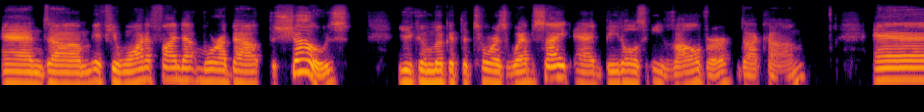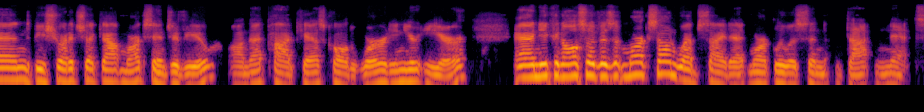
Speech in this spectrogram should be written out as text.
And um, if you want to find out more about the shows, you can look at the tour's website at BeatlesEvolver.com. And be sure to check out Mark's interview on that podcast called Word in Your Ear. And you can also visit Mark's own website at marklewisohn.net.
